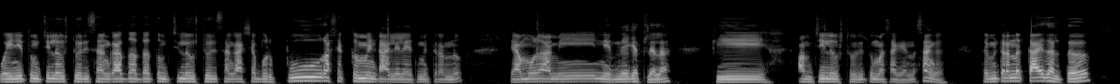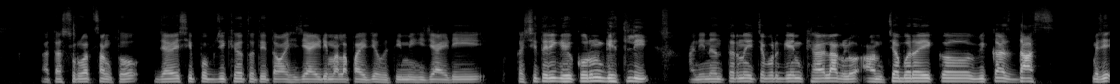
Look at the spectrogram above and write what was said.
वहिनी तुमची लव्ह स्टोरी सांगा. दादा तुमची लव्ह स्टोरी सांगा. अशा भरपूर अशा कमेंट आलेल्या आहेत मित्रांनो. त्यामुळं आम्ही निर्णय घेतलेला की आमची लव्ह स्टोरी तुम्हा सगळ्यांना सांगा तर मित्रांनो काय झालं आता सुरुवात सांगतो. ज्यावेळेस ही पबजी खेळत होती तेव्हा ही जी आय डी मला पाहिजे होती. मी ही जी आय डी कशी तरी घे करून घेतली आणि नंतर ना हिच्याबरोबर गेम खेळायला लागलो. आमच्याबरोबर एक विकास दास म्हणजे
